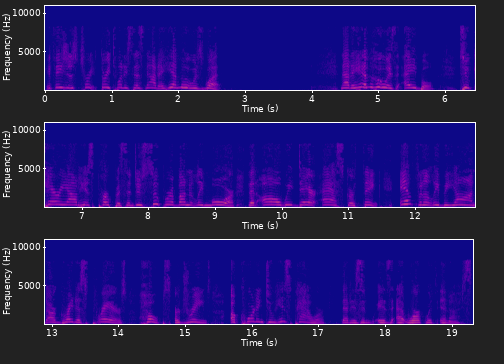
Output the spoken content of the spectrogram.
Ephesians 3.20 says, now to him who is what? Now to him who is able to carry out his purpose and do superabundantly more than all we dare ask or think, infinitely beyond our greatest prayers, hopes, or dreams, according to his power that is, in, is at work within us.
